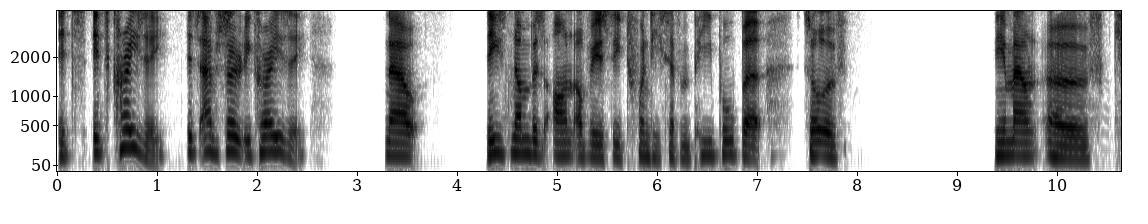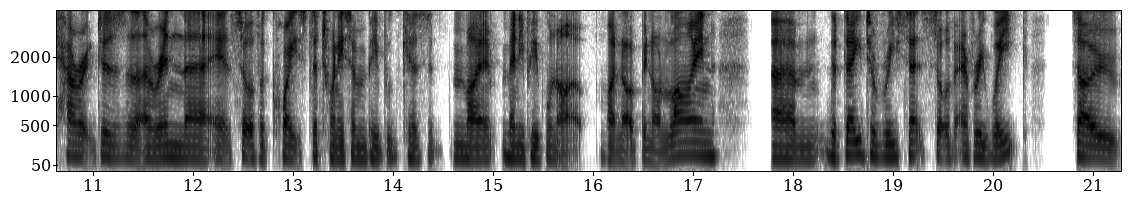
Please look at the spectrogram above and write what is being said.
It's it's crazy. It's absolutely crazy. Now, these numbers aren't obviously 27 people, but sort of the amount of characters that are in there, it sort of equates to 27 people because my, many people not might not have been online. Um, the data resets sort of every week. So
